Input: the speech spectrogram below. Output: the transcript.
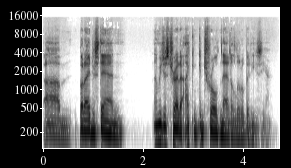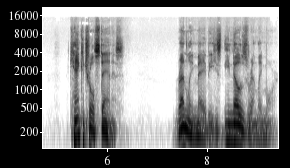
um, but I understand. Let me just try to. I can control Ned a little bit easier. Can't control Stannis. Renly maybe he's, he knows Renly more,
